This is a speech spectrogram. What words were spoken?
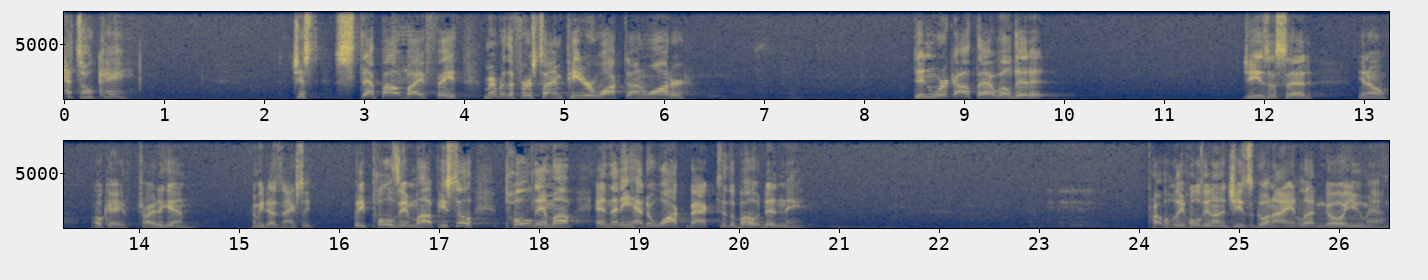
That's okay. Just step out by faith. Remember the first time Peter walked on water? Didn't work out that well, did it? Jesus said, you know, okay, try it again. I mean, he doesn't actually, but he pulls him up. He still pulled him up, and then he had to walk back to the boat, didn't he? Probably holding on to Jesus, going, I ain't letting go of you, man.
